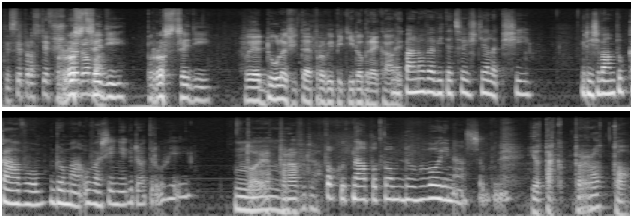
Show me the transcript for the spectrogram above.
Ty si prostě všude doma. Prostředí, prostředí, to je důležité pro vypití dobré Ale kávy. pánové, víte, co ještě je lepší? Když vám tu kávu doma uvaří někdo druhý. To je pravda. Pochutná potom dvojnásobně. Jo, tak proto,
